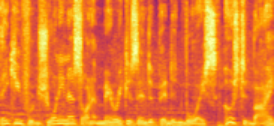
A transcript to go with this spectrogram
Thank you for joining us on America's Independent Voice, hosted by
